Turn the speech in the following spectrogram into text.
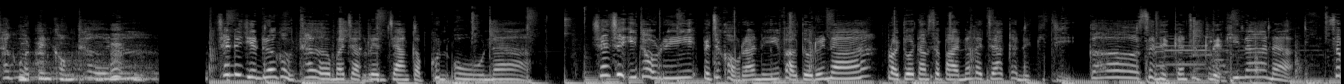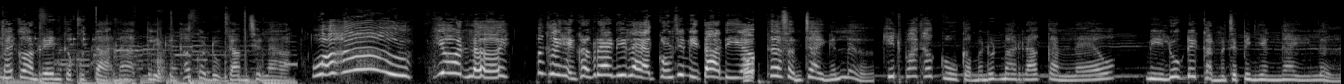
ทั้งหมดเป็นของเธอนะ ฉันได้ยินเรื่องของเธอมาจากเรนจางกับคุณอูน่ะ ฉันชื่ออิโทริเป็นเจ้าของร้านนี้ฝากตัวด้วยนะ ปล่อยตัวตามสบายนั่นแหละจ้าคานากิจิ ก็สนิทกันจนเกลียดที่หน้าน่ะ สมัยก่อนเรนกับปุตตะน่ะเกลียดกันเข้ากระดูกดำเชลาว้าว ยอดเลยเพิ่งเคยเห็นครั้งแรกนี่แหละกรงที่มีตาเดียว เธอสนใจงั้นเหรอ คิดว่าถ้ากูกับมนุษย์มารักกันแล้ว มีลูกด้วยกันมันจะเป็นยังไงเหรอ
